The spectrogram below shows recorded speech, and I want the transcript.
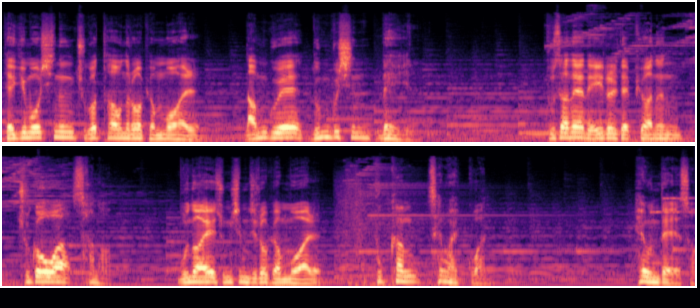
대규모 신흥 주거타운으로 변모할 남구의 눈부신 내일. 부산의 내일을 대표하는 주거와 산업, 문화의 중심지로 변모할 북한 생활권. 해운대에서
